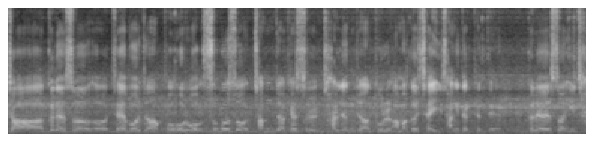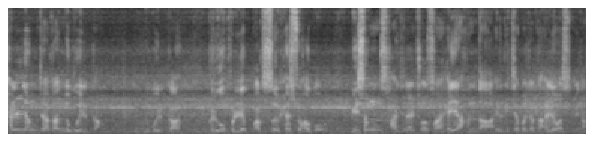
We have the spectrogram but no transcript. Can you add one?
자, 그래서 어, 제보자 보호로 숨어서 잠적했을 촬영자 둘 아마 그세 이상이 될 텐데 그래서 이 촬영자가 누구일까? 누구일까? 그리고 블랙박스 회수하고 위성 사진을 조사해야 한다 이렇게 제보자가 알려왔습니다.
